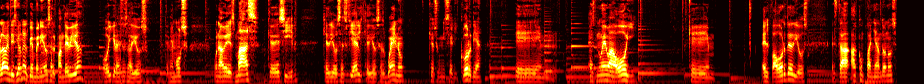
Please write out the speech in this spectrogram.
Hola bendiciones, bienvenidos al Pan de Vida. Hoy, gracias a Dios, tenemos una vez más que decir que Dios es fiel, que Dios es bueno, que su misericordia eh, es nueva hoy, que el favor de Dios está acompañándonos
